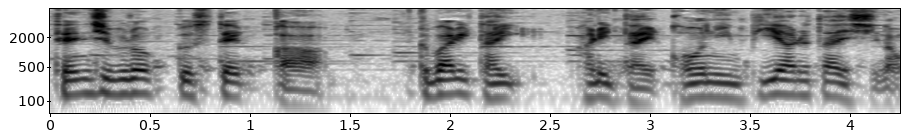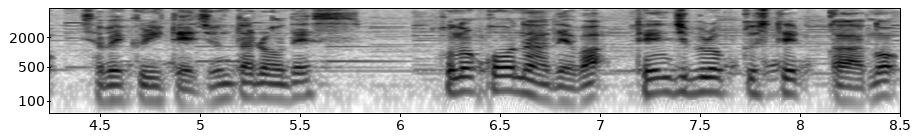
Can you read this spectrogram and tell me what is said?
点字ブロックステッカー配りたい貼りたい公認 PR 大使のしゃべくり亭潤太郎です。このコーナーでは点字ブロックステッカーの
